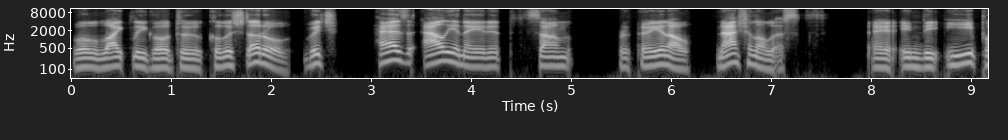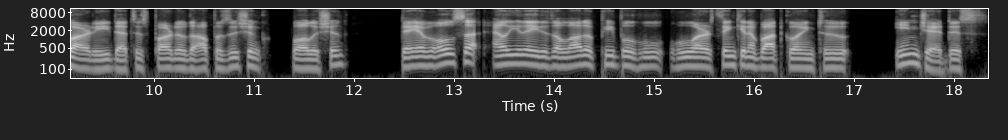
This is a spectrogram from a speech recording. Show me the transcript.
will likely go to Kılıçdaroğlu, which has alienated some, you know, nationalists uh, in the E party that is part of the opposition coalition they have also alienated a lot of people who, who are thinking about going to INCE, this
